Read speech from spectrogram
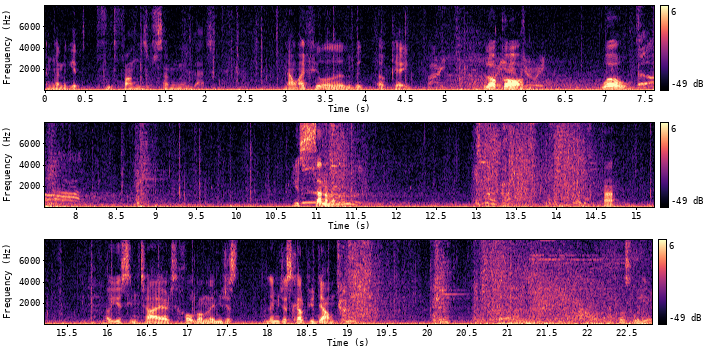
I'm gonna get foot fangs or something like that. Now I feel a little bit... okay. Lock on! Whoa! You son of a... Huh. Oh, you seem tired. Hold on, let me just... let me just help you down. That was weird.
